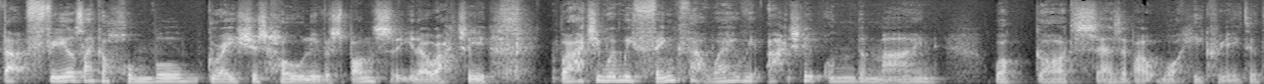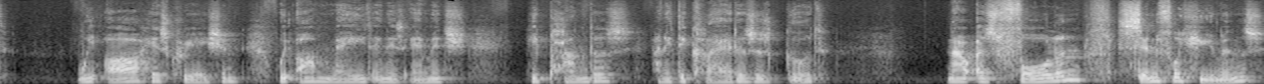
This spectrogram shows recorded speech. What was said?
that feels like a humble, gracious, holy response. You know, actually, but actually, when we think that way, we actually undermine what God says about what He created. We are His creation, we are made in His image. He planned us and He declared us as good. Now, as fallen, sinful humans,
